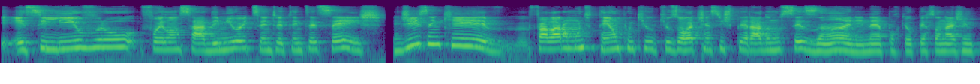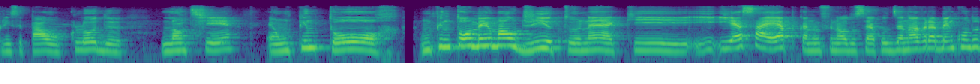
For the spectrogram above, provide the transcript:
Esse livro foi lançado em 1886. Dizem que falaram muito tempo que, que o Zola tinha se inspirado no Cézanne, né? Porque o personagem principal, o Claude Lantier, é um pintor, um pintor meio maldito, né? Que e, e, essa época, no final do século XIX, era bem quando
